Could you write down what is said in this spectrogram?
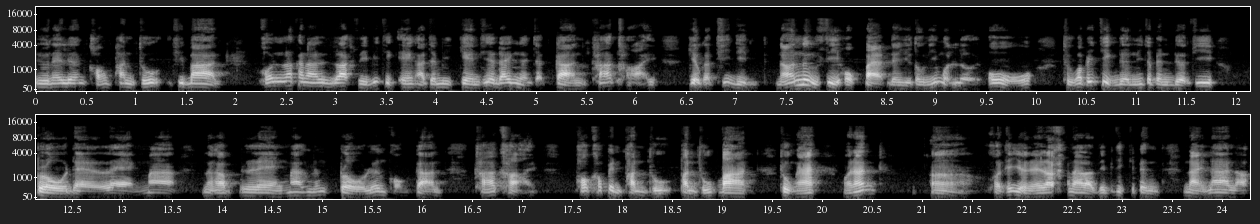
อยู่ในเรือนของพันธุที่บ้านคนลัคนาราศีพิจิกเองอาจจะมีเกณฑ์ที่จะได้เงินจากการค้าขายเกี่ยวกับที่ดินนะหนึ่งสี่หกแปดเนี่ยอยู่ตรงนี้หมดเลย โอ้ถือว่าพิจิกเดือนนี้จะเป็นเดือนที่โปรแดดแรงมากนะครับ แรงมากเรื่องโปรเรื่องของการค้าขาย เพราะเขาเป็นพันธุพันธุบ้านถูกไหมเพราะนั้น คนที่อยู่ในลัคนาราศีพิจิกที่เป็นนายหน้าเนาะ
